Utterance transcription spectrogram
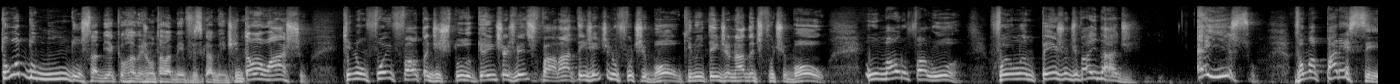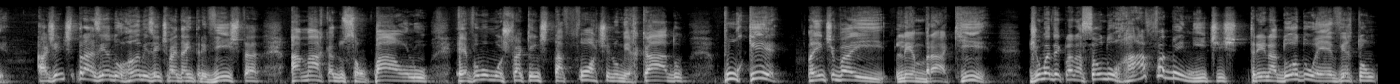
todo mundo sabia que o Rames não estava bem fisicamente. Então eu acho que não foi falta de estudo, porque a gente às vezes fala, ah, tem gente no futebol que não entende nada de futebol. O Mauro falou, foi um lampejo de vaidade. É isso. Vamos aparecer. A gente trazendo o Rames, a gente vai dar entrevista, a marca do São Paulo, é, vamos mostrar que a gente está forte no mercado. Porque a gente vai lembrar aqui de uma declaração do Rafa Benítez, treinador do Everton,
